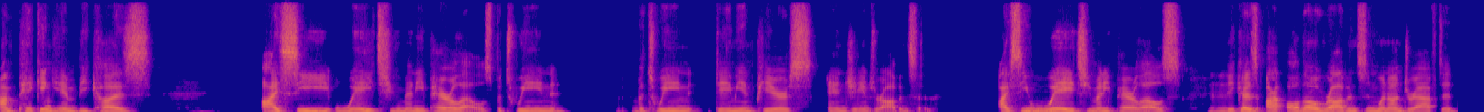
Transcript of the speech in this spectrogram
I'm picking him because I see way too many parallels between mm-hmm. between Dameon Pierce and James Robinson. I see Ooh. way too many parallels mm-hmm. because I, although Robinson went undrafted,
